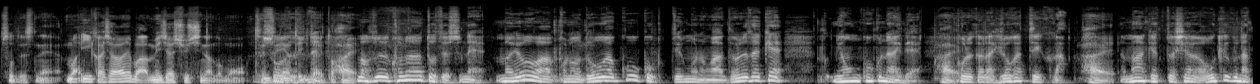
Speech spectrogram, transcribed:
そうですね。まあ、いい会社があれば、メジャー出資なども全然やっていきたいと。ね、はい。まあ、それこの後ですね、まあ、要は、この動画広告っていうものがどれだけ日本国内で、これから広がっていくか、はい、マーケットシェアが大きくなって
